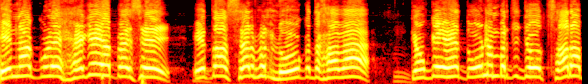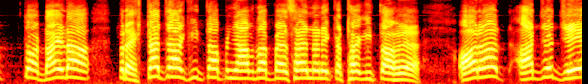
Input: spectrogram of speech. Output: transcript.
ਇਹਨਾਂ ਕੋਲੇ ਹੈਗੇ ਆ ਪੈਸੇ। ਇਹ ਤਾਂ ਸਿਰਫ ਲੋਕ ਦਿਖਾਵਾ, ਕਿਉਂਕਿ ਇਹ ਦੋ ਨੰਬਰ 'ਚ ਜੋ ਸਾਰਾ ਤੁਹਾਡਾ ਜਿਹੜਾ ਭ੍ਰਿਸ਼ਟਾਚਾਰ ਕੀਤਾ, ਪੰਜਾਬ ਦਾ ਪੈਸਾ ਇਹਨਾਂ ਨੇ ਇਕੱਠਾ ਕੀਤਾ ਹੋਇਆ। ਔਰ ਅੱਜ ਜੇ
